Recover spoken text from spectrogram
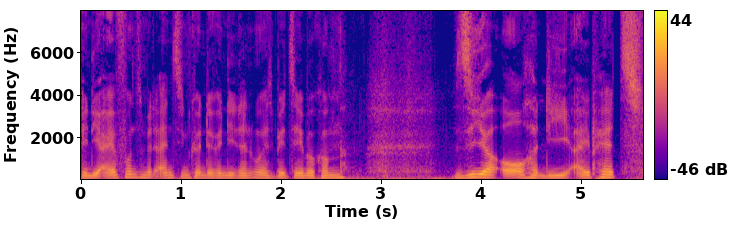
in die iPhones mit einziehen könnte, wenn die dann USB-C bekommen. Siehe auch die iPads,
